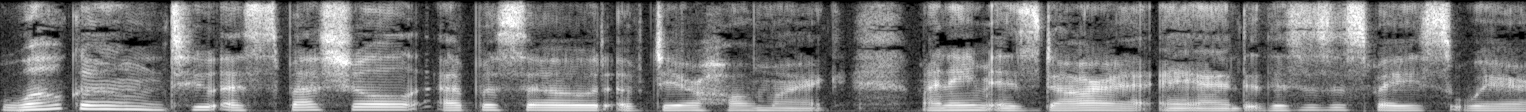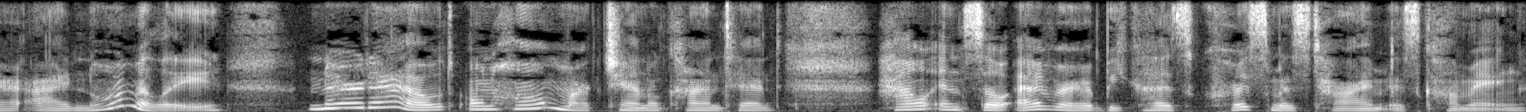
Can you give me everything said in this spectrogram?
Welcome to a special episode of Dear Hallmark. My name is Dara, and this is a space where I normally nerd out on Hallmark Channel content. how and so ever, because Christmas time is coming,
